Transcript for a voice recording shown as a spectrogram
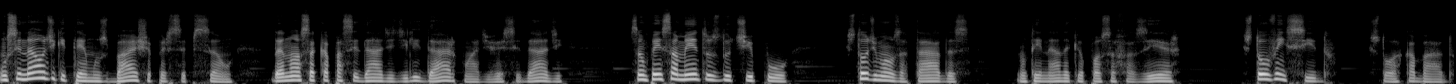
Um sinal de que temos baixa percepção da nossa capacidade de lidar com a adversidade são pensamentos do tipo: estou de mãos atadas, não tem nada que eu possa fazer, estou vencido, estou acabado.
